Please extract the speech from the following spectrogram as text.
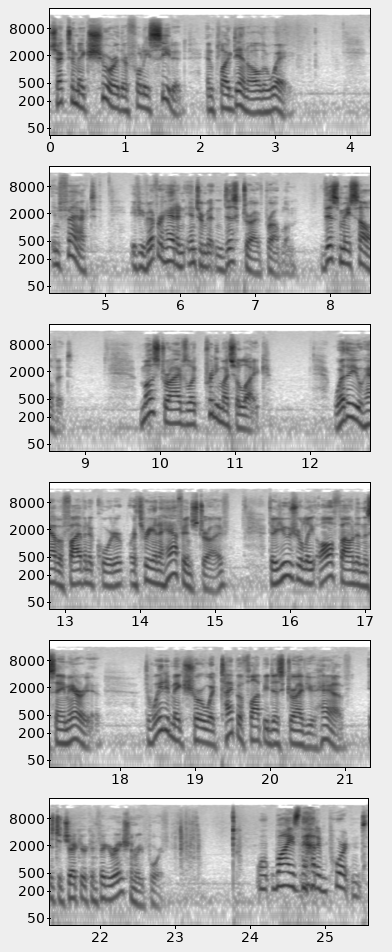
check to make sure they're fully seated and plugged in all the way. In fact, if you've ever had an intermittent disk drive problem, this may solve it. Most drives look pretty much alike. Whether you have a five and a quarter or three and a half inch drive, they're usually all found in the same area. The way to make sure what type of floppy disk drive you have is to check your configuration report. Well, why is that important?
